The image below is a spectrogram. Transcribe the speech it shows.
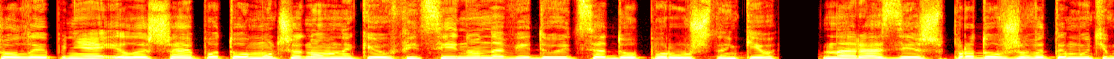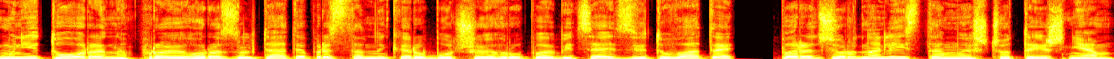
липня, і лише по тому чиновники офіційно навідуються до порушників. Наразі ж продовжуватимуть моніторинг. Про його результати представники робочої групи обіцяють звітувати перед журналістами щотижня.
